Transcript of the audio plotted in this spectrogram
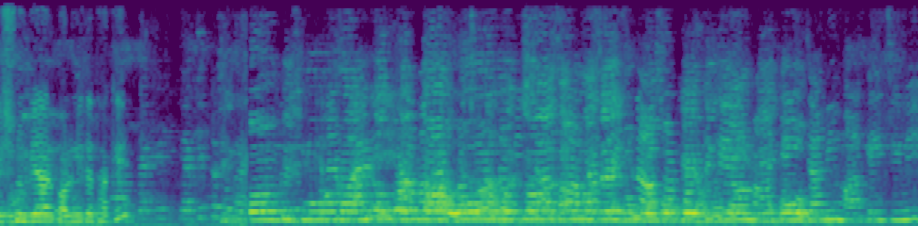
বিষ্ণুবিহার কলোনিতে থাকি। বিষ্ণু নাম ওম শুক্লপক্ষে মাকেই চিনি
